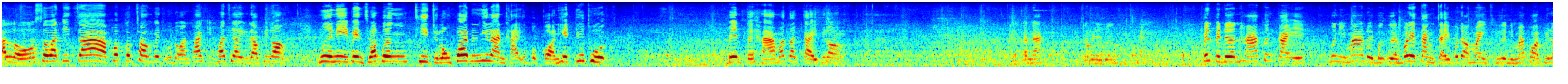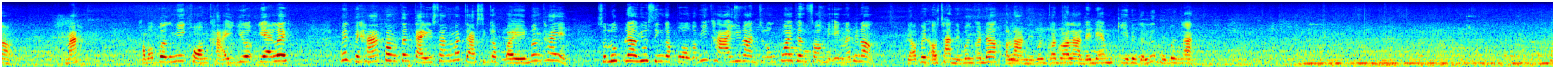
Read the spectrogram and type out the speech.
ฮัลโหล สวัสดีจ้า พบกับช่องเป็นอุดรพาคกินพาเที่ยวอีกแล้วพี่น้อง มือนี้เป็นสวเบิงที่จุลงป้อยเป็นมีร้านขายอุปกรณ์เฮ็ดยูทูบเป็นไปหามาตั้งไก่พี่น้อง เดี๋ยวกันนะแล้วเป็นเบิงเป็นไปเดินหาตั้งไก่มือนี้มาโดยบังเอิญไม่ได้ตั้งใจบ่ได้เอาไม้ถืออนี่มาพร้อมพี่น้อง มาเขามาเบิงมีของขายเยอะแยะเลยเป็นไปหากล้องตั้งไก่สั่งมาจากสิงคโปร์เมืองไทย สรุปแล้วอยู่สิงคโปร์ก็มีขายอยู่ร้านจุลงพ้อยชั้นสองนี่เองนะพี่น้องเดี๋ยวเป็นเอาชั้นให้เบิ่งก่อนเด้อเอาร้านให้เบิ่งก่อนว่าร้านใดแน่เมื่อกี้เป็นก็ลืมให้เบิ่งร้าน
